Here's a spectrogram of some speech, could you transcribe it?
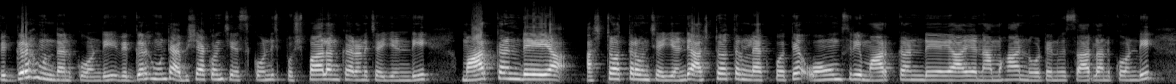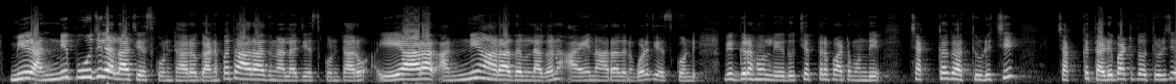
విగ్రహం ఉందనుకోండి విగ్రహం ఉంటే అభిషేకం చేసుకోండి పుష్పాలంకరణ చెయ్యండి మార్కండేయ అష్టోత్తరం చెయ్యండి. అష్టోత్తరం లేకపోతే ఓం శ్రీ మార్కండేయాయ నమః నూట ఎనిమిది సార్లు అనుకోండి. మీరు అన్ని పూజలు ఎలా చేసుకుంటారో గణపతి ఆరాధన ఎలా చేసుకుంటారో ఏ ఆరా అన్ని ఆరాధనలాగానే ఆయన ఆరాధన కూడా చేసుకోండి. విగ్రహం లేదు చిత్రపటం ఉంది. చక్కగా తుడిచి చక్క తడిబట్టతో తుడిచి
